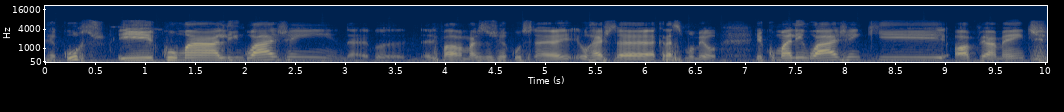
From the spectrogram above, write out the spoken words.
recursos e com uma linguagem, né? ele falava mais dos recursos, né? O resto é acréscimo meu e com uma linguagem que obviamente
